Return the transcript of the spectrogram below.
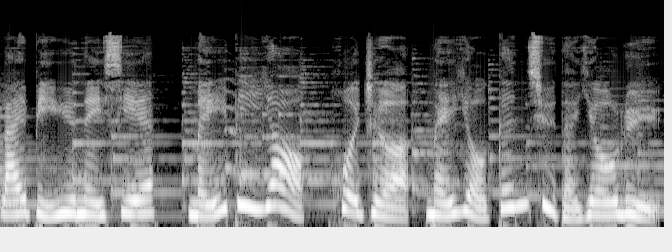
来比喻那些没必要或者没有根据的忧虑。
